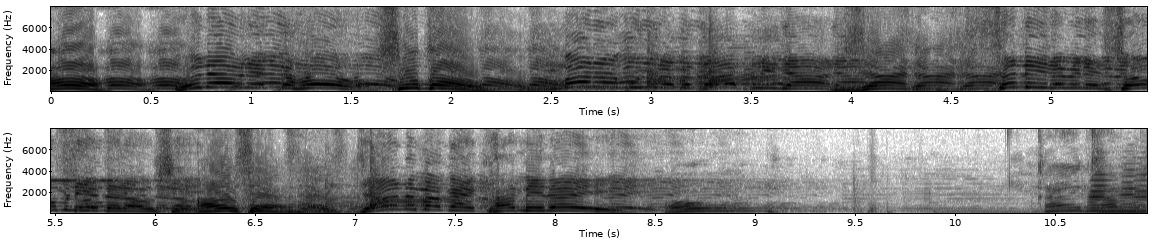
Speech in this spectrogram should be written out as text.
હા હુનવને કહો. શું કહો મારા પુત્ર પ્રતાપની જાણ જાન. શનિ રવિને સોમની અંદર આવશે. આવશે. જાનમાં કાંઈ ખામી નહીં. હો કાંઈ ખામી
